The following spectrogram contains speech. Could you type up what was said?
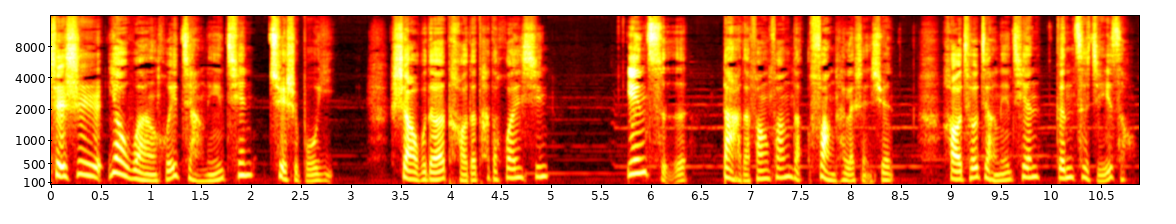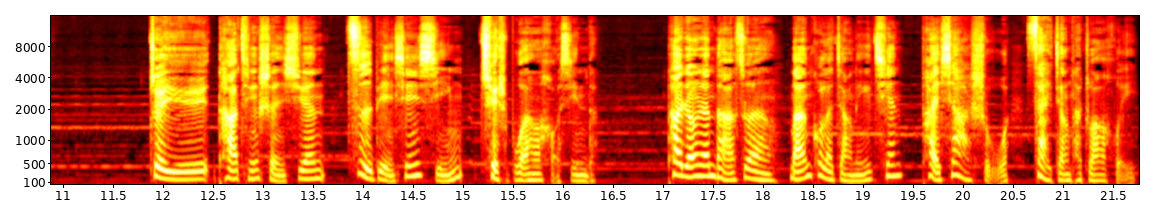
只是要挽回蒋灵谦却是不易，少不得讨得他的欢心，因此大大方方的放开了沈轩，好求蒋灵谦跟自己走。至于他请沈轩自便先行，却是不安好心的。他仍然打算瞒过了蒋灵谦，派下属再将他抓回。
